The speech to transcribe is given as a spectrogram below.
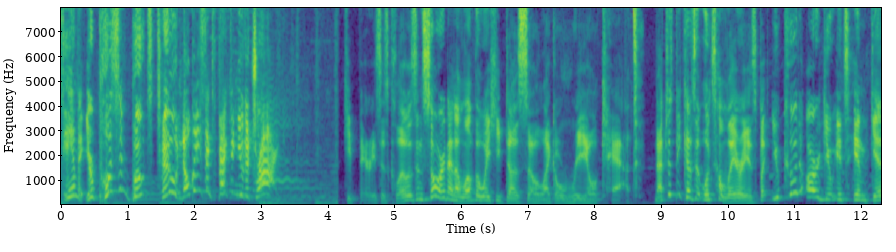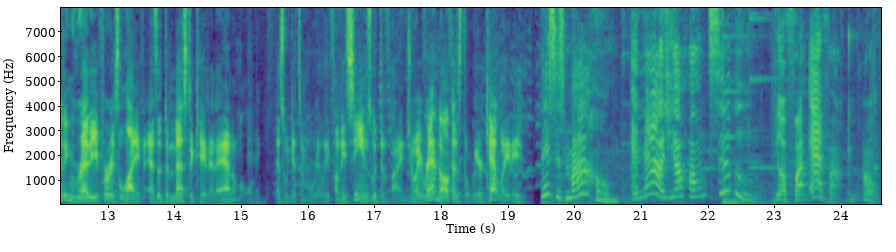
Damn it, you're Puss in Boots too! Nobody's expecting you to try! He buries his clothes and sword, and I love the way he does so like a real cat. Not just because it looks hilarious, but you could argue it's him getting ready for his life as a domesticated animal. As we get some really funny scenes with Da'Vine Joy Randolph as the weird cat lady. This is my home, and now it's your home too. Your forever home.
